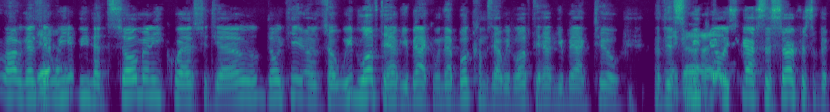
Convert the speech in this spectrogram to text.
Well, I was gonna yeah. we we've had so many questions. Yeah, don't keep. Uh, so we'd love to have you back. When that book comes out, we'd love to have you back too. This we really scratched the surface of the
